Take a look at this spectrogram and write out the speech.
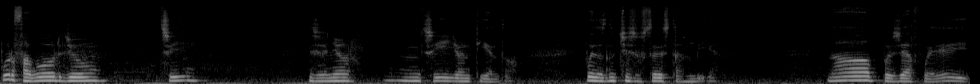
Por favor, yo... Sí. Sí, señor. Mm, sí, yo entiendo. Buenas noches a ustedes también. No, pues ya fue.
